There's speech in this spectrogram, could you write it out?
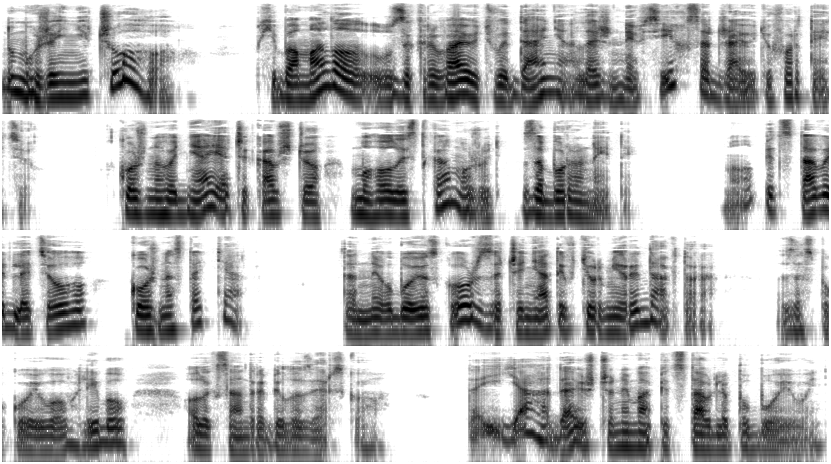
Ну, може, і нічого. Хіба мало закривають видання, але ж не всіх саджають у фортецю. Кожного дня я чекав, що мого листка можуть заборонити. Ну, підстави для цього кожна стаття. Та не обов'язково ж зачиняти в тюрмі редактора, заспокоював Глібов Олександра Білозерського. Та і я гадаю, що нема підстав для побоювань.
